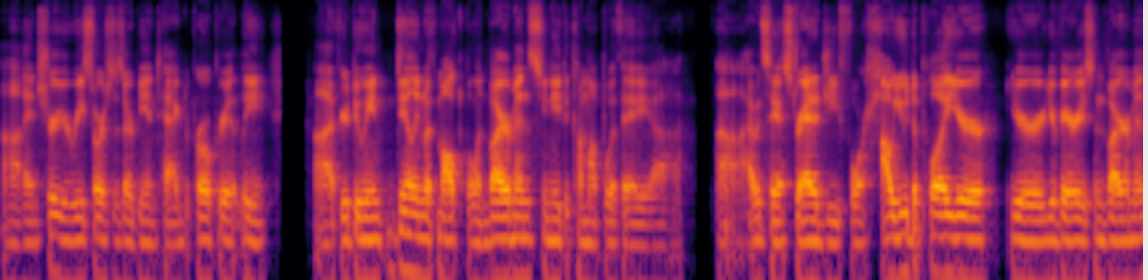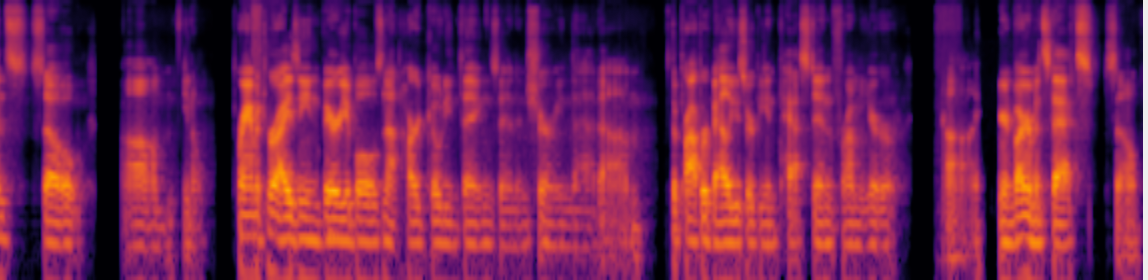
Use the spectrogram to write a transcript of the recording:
Uh, ensure your resources are being tagged appropriately. Uh, if you're doing dealing with multiple environments, you need to come up with a uh, uh, I would say a strategy for how you deploy your your your various environments. So um, you know parameterizing variables, not hard coding things, and ensuring that um, the proper values are being passed in from your uh, your environment stacks. So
